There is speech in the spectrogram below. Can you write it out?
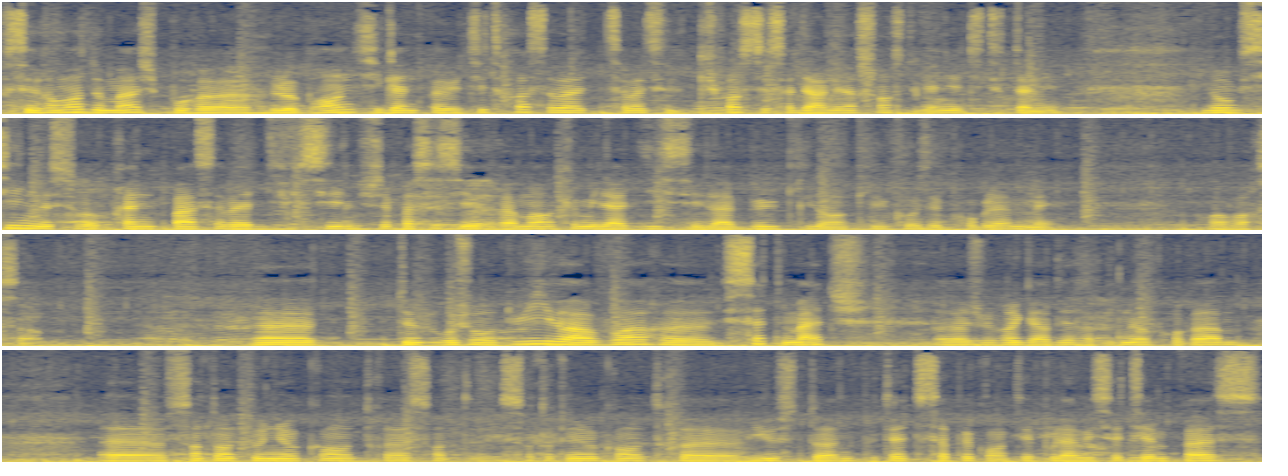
c'est vraiment dommage pour euh, LeBron s'il ne gagne pas le titre. Ça va, ça va, je pense que c'est sa dernière chance de gagner le titre cette année. Donc s'ils ne se reprennent pas, ça va être difficile. Je ne sais pas si c'est vraiment, comme il a dit, c'est la bulle qui, lui cause des problèmes, mais on va voir ça. Euh, aujourd'hui, il va y avoir 7 euh, matchs. je vais regarder rapidement le programme. San Antonio contre, Antonio contre Houston, peut-être ça peut compter pour la 7e passe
